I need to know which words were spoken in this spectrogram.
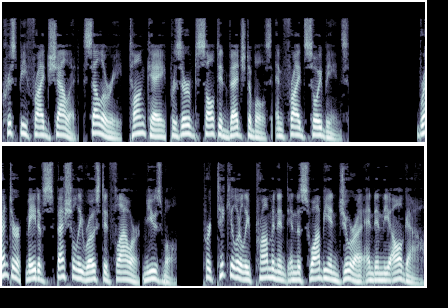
crispy fried shallot, celery, tongcay preserved salted vegetables and fried soybeans. Brenntar, made of specially roasted flour particularly prominent in the Swabian Jura and in the Allgäu.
